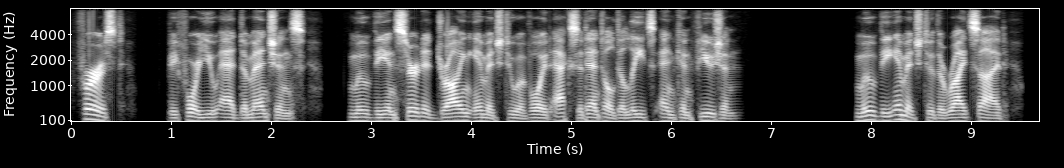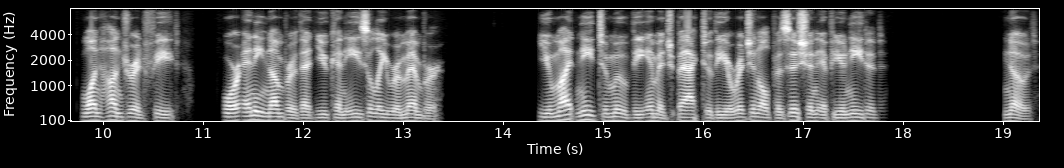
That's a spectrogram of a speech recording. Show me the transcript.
First, before you add dimensions, move the inserted drawing image to avoid accidental deletes and confusion. Move the image to the right side, 100 feet, or any number that you can easily remember. You might need to move the image back to the original position if you needed. Note.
